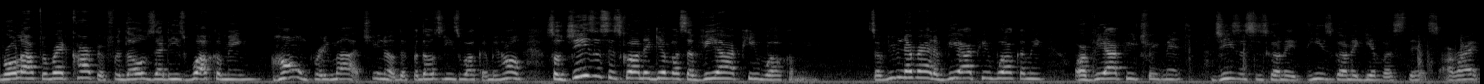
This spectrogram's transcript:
roll out the red carpet for those that he's welcoming home pretty much you know the, for those that he's welcoming home so jesus is going to give us a vip welcoming so if you've never had a vip welcoming or vip treatment jesus is going to he's going to give us this all right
